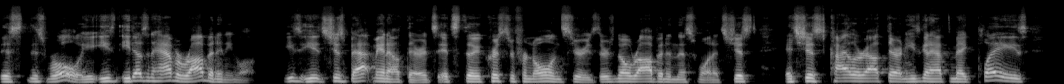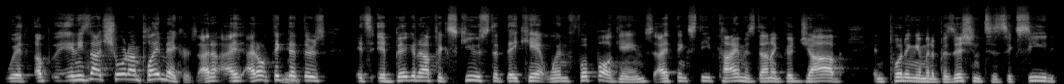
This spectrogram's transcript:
this this role. He he's, he doesn't have a Robin any longer. He's it's just Batman out there. It's it's the Christopher Nolan series. There's no Robin in this one. It's just it's just Kyler out there, and he's going to have to make plays with a, and he's not short on playmakers. I don't I, I don't think Yeah. that there's it's a big enough excuse that they can't win football games. I think Steve Keim has done a good job in putting him in a position to succeed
